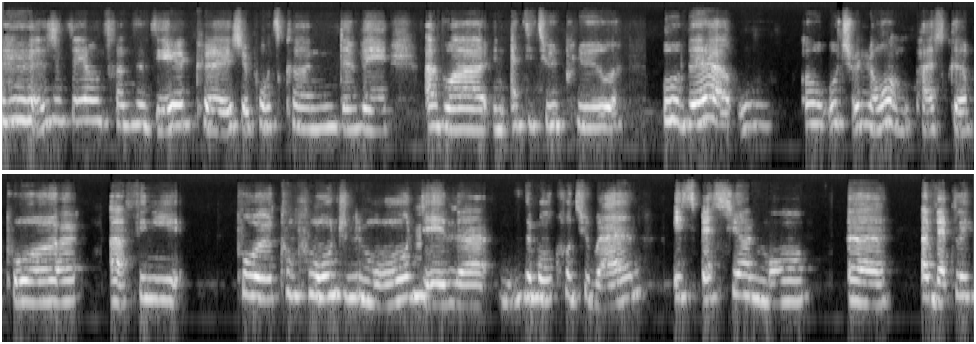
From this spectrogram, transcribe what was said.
J'étais en train de dire que je pense qu'on devait avoir une attitude plus ouverte aux, aux autres langues parce que pour euh, finir, pour comprendre le monde et le, monde culturel, et spécialement euh, avec les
